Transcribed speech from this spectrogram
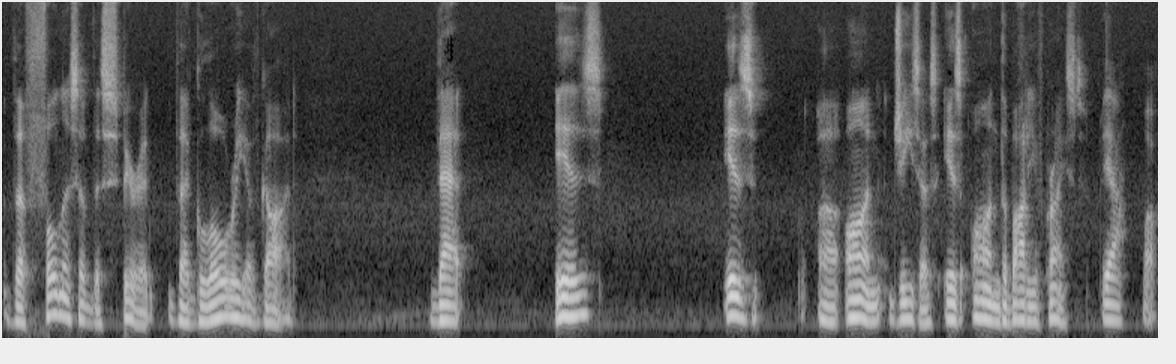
the fullness of the Spirit, the glory of God that is is uh, on Jesus is on the body of Christ. yeah. Well,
